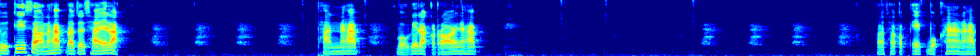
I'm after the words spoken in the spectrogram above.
สูตรที่ 2 นะครับ เราจะใช้หลักพันนะครับ บวกด้วยหลักร้อยนะครับ ก็เท่ากับ x บวก 5 นะครับ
